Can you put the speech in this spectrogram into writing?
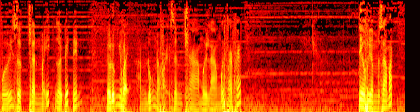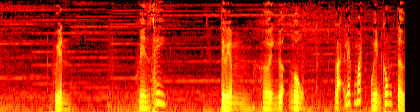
với dược trần mà ít người biết đến. Nếu đúng như vậy, hắn đúng là phải dâng trà mười làng mới phải phép. Tiêu viêm ra mắt. Huyền. Huyền gì? Tiêu viêm hơi ngượng ngùng, lại liếc mắt huyền không tử.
